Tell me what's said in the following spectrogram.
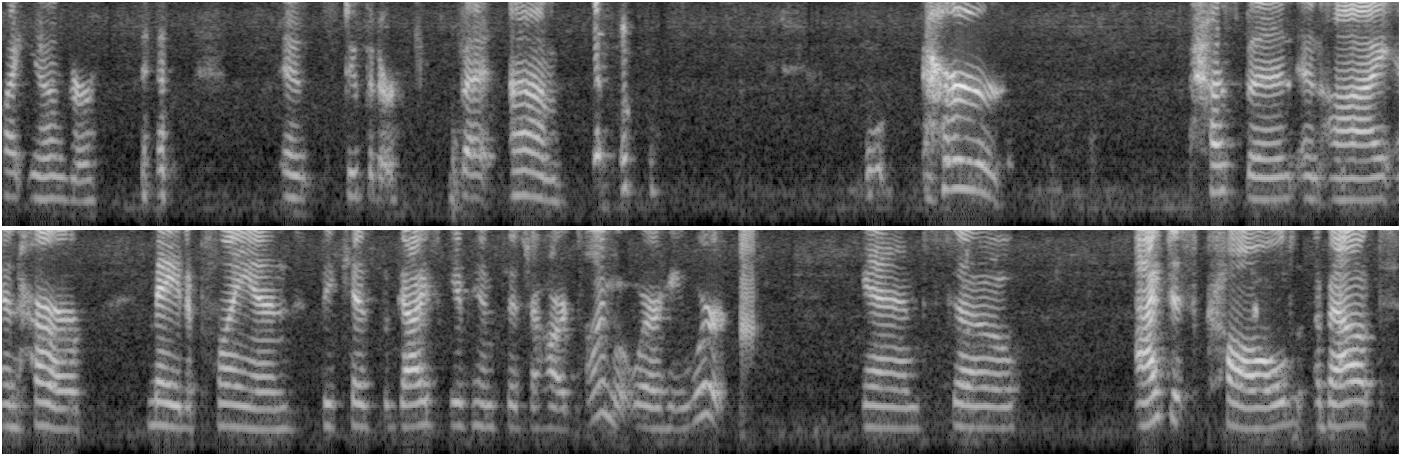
quite younger and stupider, but um her husband and I and her made a plan because the guys give him such a hard time at where he works. And so I just called about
